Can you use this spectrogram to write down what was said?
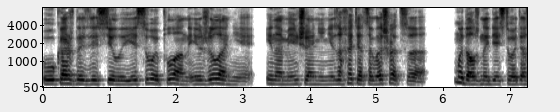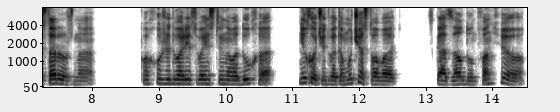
У каждой здесь силы есть свой план и желание, и на меньше они не захотят соглашаться. Мы должны действовать осторожно. Похоже, Дворец Воинственного Духа не хочет в этом участвовать сказал Дун Фан Хё.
